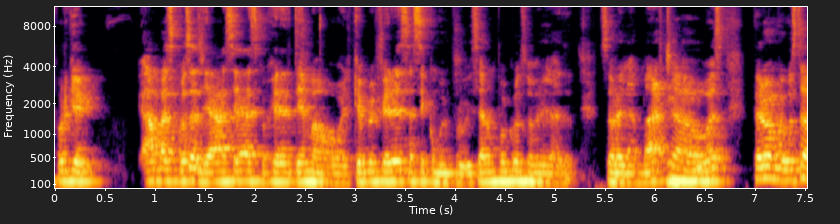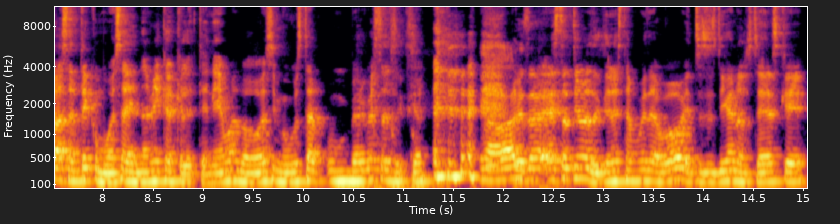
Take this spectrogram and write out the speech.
porque ambas cosas, ya sea escoger el tema o el que prefieres, hace como improvisar un poco sobre la, sobre la marcha, Ujú. babos. pero me gusta bastante como esa dinámica que le tenemos, babos, y me gusta un vergo esta sección. Esta, esta última sección está muy de huevo, entonces díganos ustedes qué,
